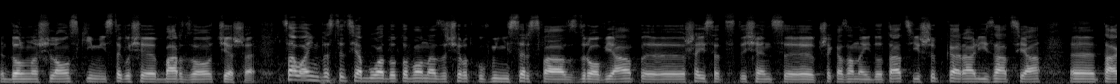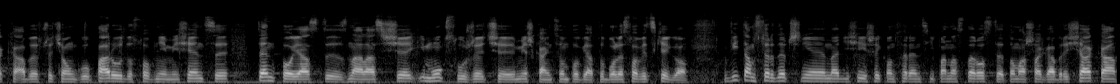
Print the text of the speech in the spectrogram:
dolnośląskim i z tego się bardzo cieszę. Cała inwestycja była dotowana ze środków Ministerstwa Zdrowia, e, 600 tysięcy przekazanej dotacji, szybka realizacja, e, tak aby w przeciągu paru dosłownie miesięcy ten pojazd znalazł się i mógł służyć e, mieszkańcom powiatu bolesławieckiego. Witam serdecznie na dzisiejszej konferencji pana starostę Tomasza Gabrysiaka,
